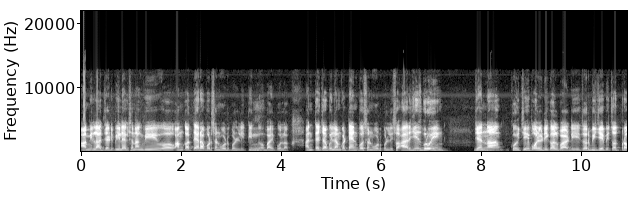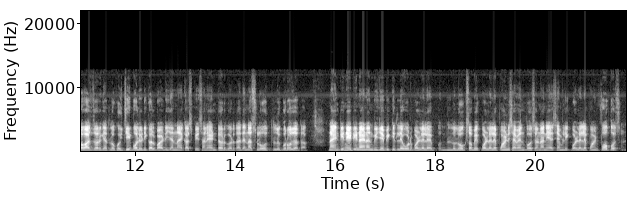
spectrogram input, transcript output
आमी लास्ट झेडपी इलेक्शनाक बी आमकां तेरा पर्संट वोट पडली तीन बायपोलाक. आनी तेच्या पयलीं आमकां टेन पर्संट वोट पडली. So R G is growing जेन्ना खंयचीय पॉलिटिकल पार्टी जर बीजेपीचोच प्रवास जर घेतलो खंयचीय पॉलिटिकल पार्टी जेन्ना एका स्पेसान एंटर करता तेन्ना स्लो ग्रो जाता. नायन्टीन एटी नायनान बीजेपी कितले वोट पडलेले? लोकसभेक पडलेले पॉयंट सेवन पर्संट आनी एसेंब्लीक पडलेले point four percent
